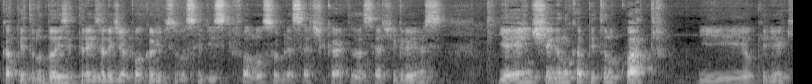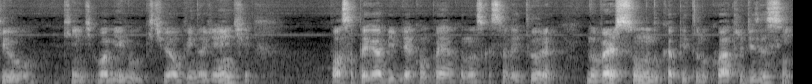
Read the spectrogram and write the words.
capítulo 2 e 3 ali de Apocalipse, você disse que falou sobre as sete cartas das sete igrejas. E aí a gente chega no capítulo 4. E eu queria que o, quem, o amigo que estiver ouvindo a gente possa pegar a Bíblia e acompanhar conosco essa leitura. No verso 1 do capítulo 4 diz assim:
